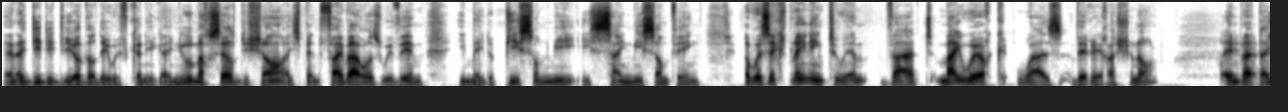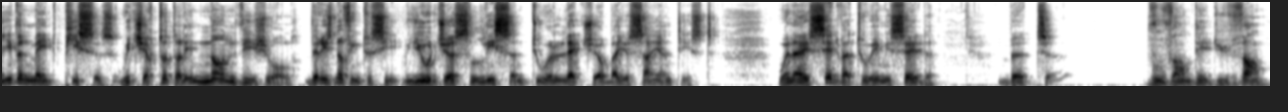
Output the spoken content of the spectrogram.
And I did it the other day with Koenig. I knew Marcel Duchamp. I spent five hours with him. He made a piece on me. He signed me something. I was explaining to him that my work was very rational and that I even made pieces which are totally non visual. There is nothing to see. You just listen to a lecture by a scientist. When I said that to him, he said, But vous vendez du vent.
